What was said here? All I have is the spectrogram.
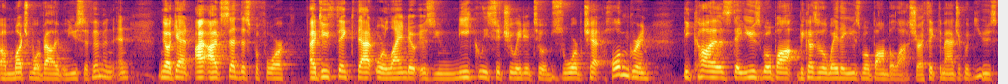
a much more valuable use of him. And, and you know, again, I, I've said this before. I do think that Orlando is uniquely situated to absorb Chet Holmgren because they use Mo Bamba, because of the way they use Mo Bamba last year. I think the Magic would use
